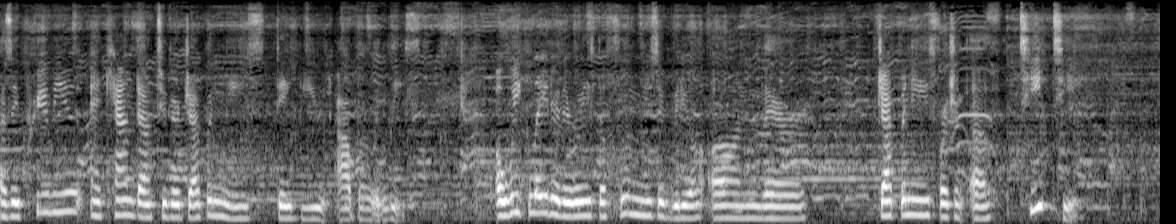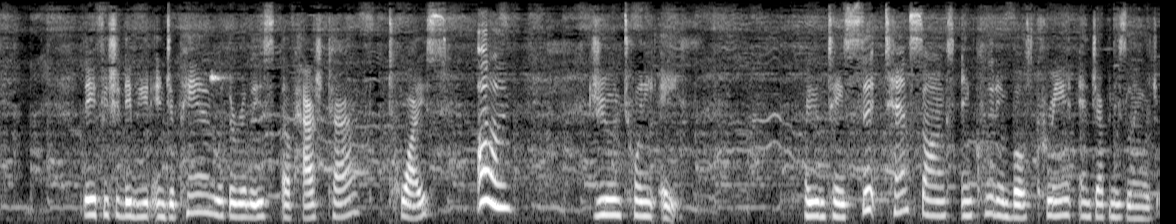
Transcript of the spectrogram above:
as a preview and countdown to their Japanese debut album release. A week later, they released the full music video on their Japanese version of TT. They officially debuted in Japan with the release of hashtag Twice on June 28th. It contains 10 songs, including both Korean and Japanese language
